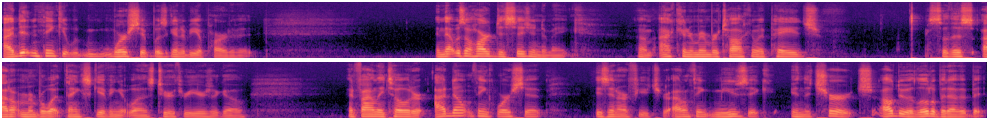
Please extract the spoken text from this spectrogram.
I didn't think it would, worship was going to be a part of it, and that was a hard decision to make. Um, I can remember talking with Paige. So this, I don't remember what Thanksgiving it was, two or three years ago, and finally told her, I don't think worship is in our future. I don't think music in the church. I'll do a little bit of it, but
